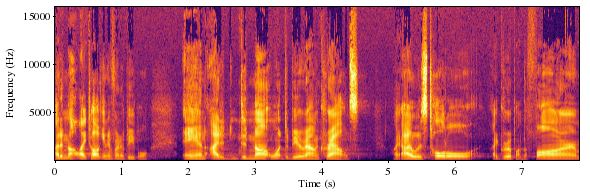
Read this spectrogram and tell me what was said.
I did not like talking in front of people. And I did not want to be around crowds. Like I was total, I grew up on the farm,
